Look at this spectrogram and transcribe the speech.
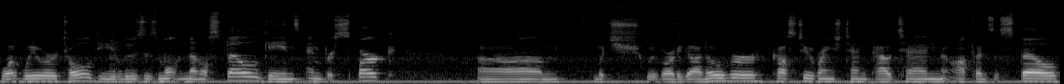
what we were told. He loses Molten Metal Spell, gains Ember Spark, um, which we've already gone over. Cost 2, range 10, POW 10, offensive spell.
